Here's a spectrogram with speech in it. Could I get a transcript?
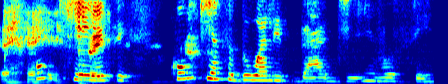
É, como que é esse, como que é essa dualidade em você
